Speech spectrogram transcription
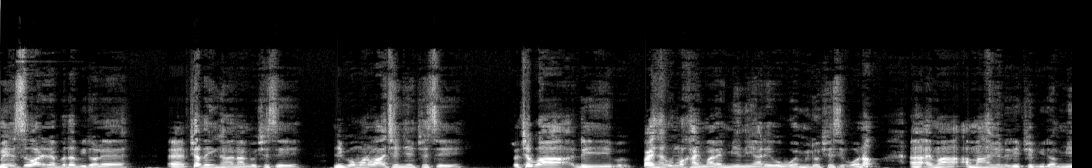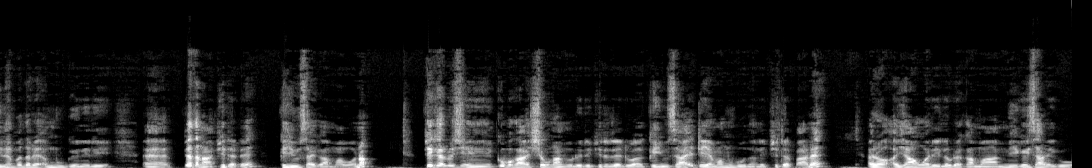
မင်းစိုးရနေတဲ့ပတ်သက်ပြီးတော့လည်းအဲဖြတ်သိမ်းခံရတာမျိုးဖြစ်စေညီကောင်မတော်အချင်းချင်းဖြစ်စေတချို့ကဒီပိုင်ဆိုင်မှုမခိုင်မာတဲ့မြင်နေရာတွေကိုဝယ်မိလို့ဖြစ်စေပေါ့နော်အဲအဲ့မှာအမားယွန်းလေးတွေဖြစ်ပြီးတော့မြင်နဲ့ပတ်သက်တဲ့အမှုကင်းလေးတွေအဲပြဿနာဖြစ်တတ်တယ်ဂယူဆိုင်ကမှာပေါ့နော် ဖြစ်ခဲ့လို့ရှိရင်ကိုယ့်ဘက်ကရှုံးတာမျိုးလေးတွေဖြစ်တဲ့အတွက်ဂယူဆိုင်တရားမမှုပုံစံလေးဖြစ်တတ်ပါတယ်အဲ့တော့အယောင်းဝယ်တွေလုပ်တဲ့အခါမှာမြေကိစ္စတွေကို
